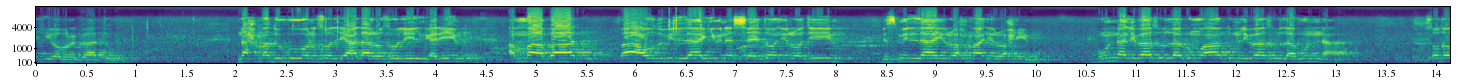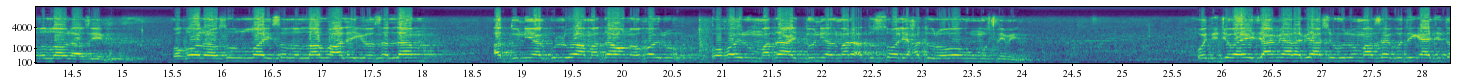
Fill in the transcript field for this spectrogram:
الله وبركاته نحمده ونصلي على رسوله الكريم أما بعد فأعوذ بالله من الشيطان الرجيم بسم الله الرحمن الرحيم هن لباس لكم وأنتم لباس لهن صدق الله العظيم وقال رسول الله صلى الله عليه وسلم الدنيا كلها متاع وخير وخير متاع الدنيا المرأة الصالحة رواه مسلمين ঐতিহ্যবাহী জামিয়া আরবি আশিফুল মাদ্রাসা কর্তৃক আয়োজিত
